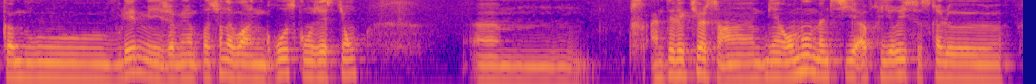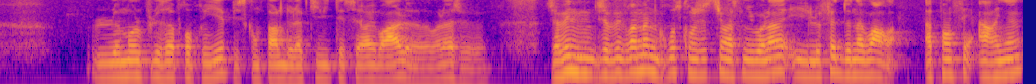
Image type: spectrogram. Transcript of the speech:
comme vous voulez, mais j'avais l'impression d'avoir une grosse congestion euh, intellectuelle, c'est un bien gros mot, même si a priori ce serait le, le mot le plus approprié puisqu'on parle de l'activité cérébrale. Euh, voilà, j'avais vraiment une grosse congestion à ce niveau-là et le fait de n'avoir à penser à rien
